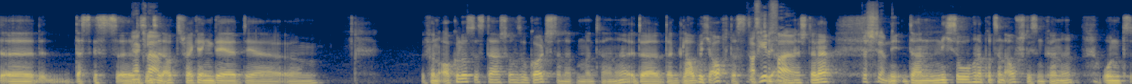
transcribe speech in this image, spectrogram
äh, das ist äh, ja, das Inside-Out-Tracking der, der ähm, von Oculus ist da schon so Goldstandard momentan. Ne? Da, da glaube ich auch, dass, dass Auf jeden die Fall. Hersteller das stimmt. dann nicht so 100% aufschließen können. Ne? Und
